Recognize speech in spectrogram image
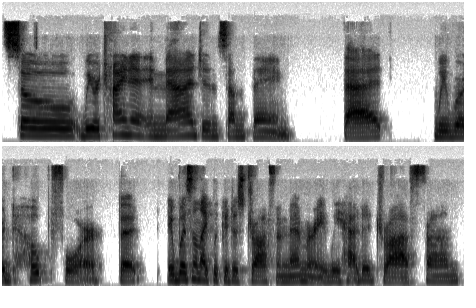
So we were trying to imagine something that we would hope for, but it wasn't like we could just draw from memory. We had to draw from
